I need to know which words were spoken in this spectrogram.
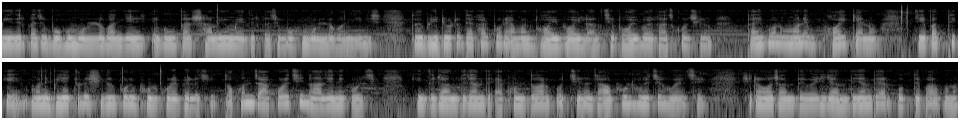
মেয়েদের কাছে বহু মূল্যবান জিনিস এবং তার স্বামীও মেয়েদের কাছে বহু মূল্যবান জিনিস। তো ভিডিওটা দেখার পরে আমার ভয় ভয় লাগছে, ভয় ভয় কাজ করছিল। তাই মনে ভয় কেন? যে এবার থেকে মানে ভিজে চুলে সিঁদুর পরে ভুল করে ফেলেছি। তখন যা করেছি না জেনে করেছি। কিন্তু জানতে জানতে এখন তো আর করছি না। যা ভুল হয়েছে হয়েছে। সেটাও জানতে হয়েছে। জানতে জানতে আর করতে পারব না।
